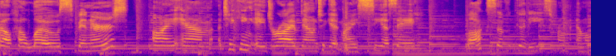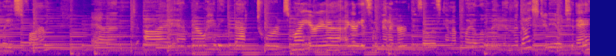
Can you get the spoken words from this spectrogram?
Well, hello, spinners. I am taking a drive down to get my CSA box of goodies from Emily's farm. And I am now heading back towards my area. I gotta get some vinegar because I was gonna play a little bit in the dye studio today.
